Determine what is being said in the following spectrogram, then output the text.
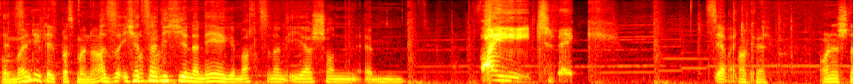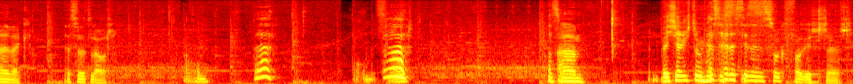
Moment, ich leg bloß mal nach. Also ich hätte es halt nicht hier in der Nähe gemacht, sondern eher schon ähm, weit weg. Sehr weit Okay. weg. Und jetzt schnell weg. Es wird laut. Warum? Ah. Warum ist Ah. laut? Also, Ähm, in welche Richtung was hättest du du denn so vorgestellt?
